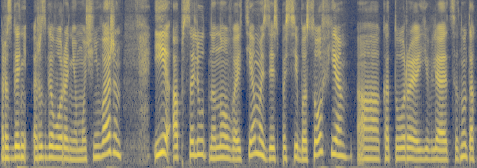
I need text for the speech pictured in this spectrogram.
разго... разговор о нем очень важен. И абсолютно новая тема. Здесь спасибо Софье, а, которая является, ну так,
